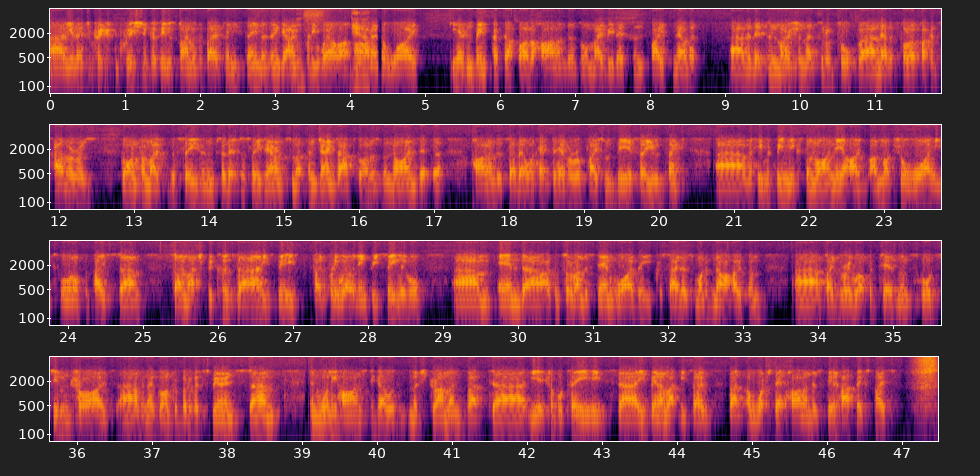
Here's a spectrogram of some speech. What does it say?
Uh, yeah, that's a very good question because he was playing with the Bay of Plenty Steamers and going pretty well. I, yeah. I don't know why he hasn't been picked up by the Highlanders, or maybe that's in place now that uh, that that's in motion. That sort of talk uh, now that Folau Fakatava has gone for most of the season. So that just leaves Aaron Smith and James Arscott as the nines at the Highlanders. So they will have to have a replacement there. So you would think um, he would be next in line there. I, am not sure why he's fallen off the pace um, so much because uh, he's, been, he's played pretty well at NPC level. Um, and uh, I can sort of understand why the Crusaders wanted Noah Hotham. Uh, played very well for Tasman, scored seven tries, um, and they've gone for a bit of experience um, in Willi Heinz to go with Mitch Drummond. But uh, yeah, Triple T, he's uh, he's been unlucky. So, but I watched that Highlanders third halfback space.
